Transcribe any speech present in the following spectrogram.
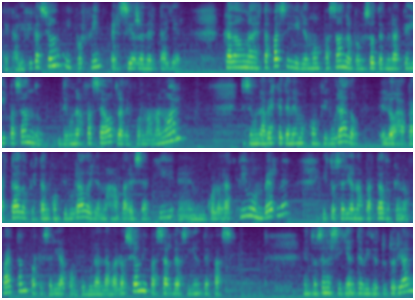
de calificación y por fin el cierre del taller. Cada una de estas fases iremos pasando, el profesor tendrá que ir pasando de una fase a otra de forma manual. Entonces una vez que tenemos configurado los apartados que están configurados ya nos aparece aquí en color activo, en verde. Estos serían apartados que nos faltan porque sería configurar la evaluación y pasar de la siguiente fase. Entonces en el siguiente video tutorial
